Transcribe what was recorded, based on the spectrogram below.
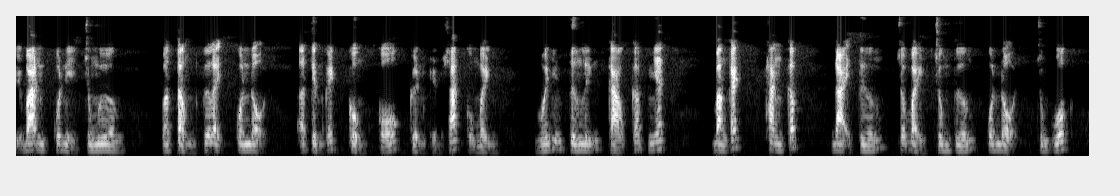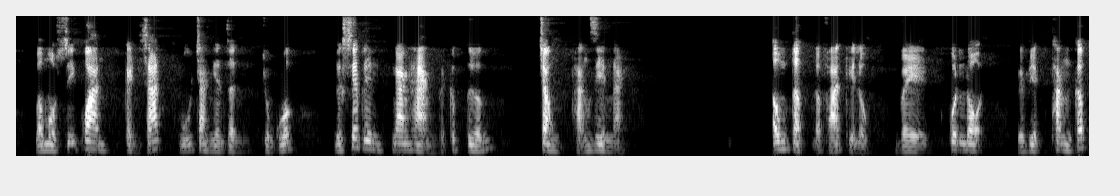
Ủy ban Quân ủy Trung ương và Tổng tư lệnh quân đội đã tìm cách củng cố quyền kiểm soát của mình với những tướng lĩnh cao cấp nhất bằng cách thăng cấp đại tướng cho 7 trung tướng quân đội Trung Quốc và một sĩ quan cảnh sát vũ trang nhân dân Trung Quốc được xếp lên ngang hàng với cấp tướng trong tháng riêng này. Ông Tập đã phá kỷ lục về quân đội về việc thăng cấp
